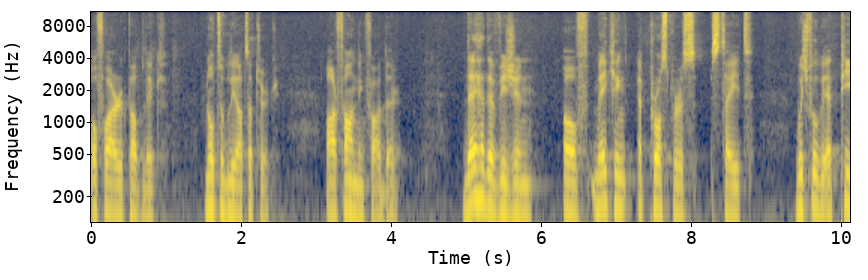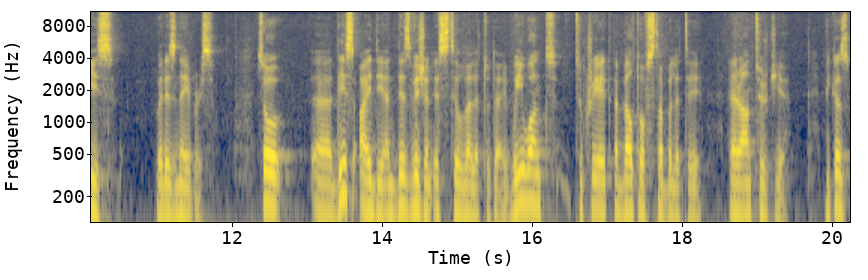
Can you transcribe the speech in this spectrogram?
of our republic, notably Ataturk, our founding father, they had a vision of making a prosperous state which will be at peace with its neighbors. So uh, this idea and this vision is still valid today. We want to create a belt of stability around Turkey because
